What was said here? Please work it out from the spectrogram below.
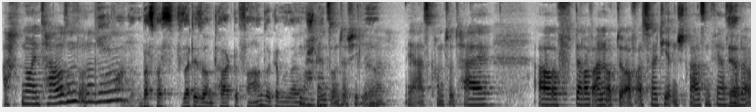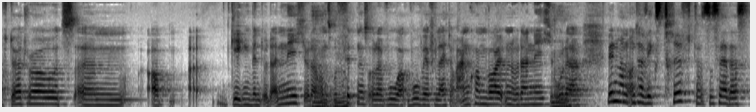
8.000, 9.000 oder so. Was, was seid ihr so am Tag gefahren? So kann man sagen, Boah, ganz unterschiedlich. Ja. Ne? ja, es kommt total auf, darauf an, ob du auf asphaltierten Straßen fährst ja. oder auf Dirt Roads, ähm, ob Gegenwind oder nicht oder mhm. unsere Fitness oder wo, wo wir vielleicht auch ankommen wollten oder nicht mhm. oder wen man unterwegs trifft. Das ist ja das,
